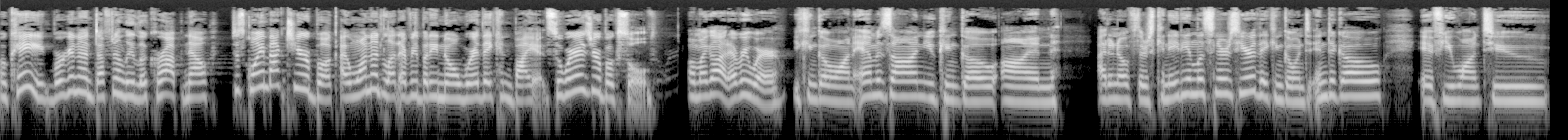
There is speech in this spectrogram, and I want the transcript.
Okay, we're going to definitely look her up. Now, just going back to your book, I want to let everybody know where they can buy it. So, where is your book sold? Oh my God, everywhere. You can go on Amazon. You can go on, I don't know if there's Canadian listeners here. They can go into Indigo. If you want to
